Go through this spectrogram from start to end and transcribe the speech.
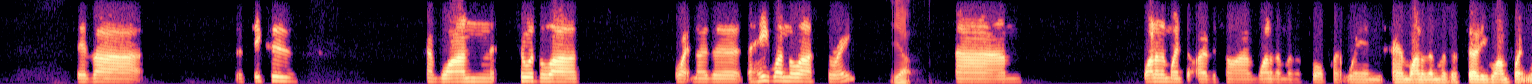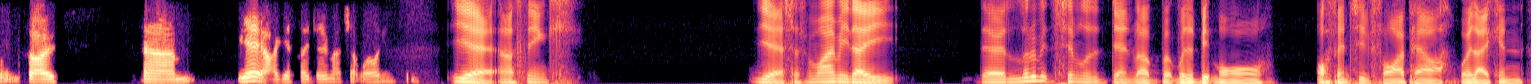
They've uh, the Sixers have won two of the last. Wait, no, the the Heat won the last three. Yep. Um, one of them went to overtime. One of them was a four point win, and one of them was a thirty-one point win. So, um, yeah, I guess they do match up well against them. Yeah, and I think yeah. So for Miami, they they're a little bit similar to Denver, but with a bit more offensive firepower, where they can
